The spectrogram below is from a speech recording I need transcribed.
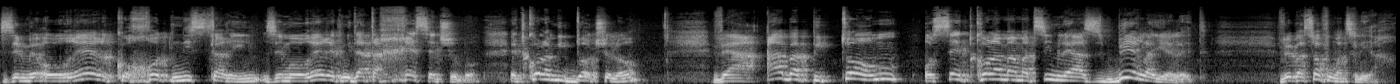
זה מעורר כוחות נסתרים, זה מעורר את מידת החסד שבו, את כל המידות שלו, והאבא פתאום עושה את כל המאמצים להסביר לילד, ובסוף הוא מצליח.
